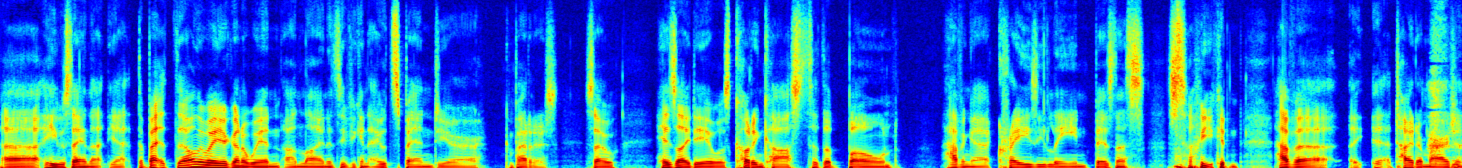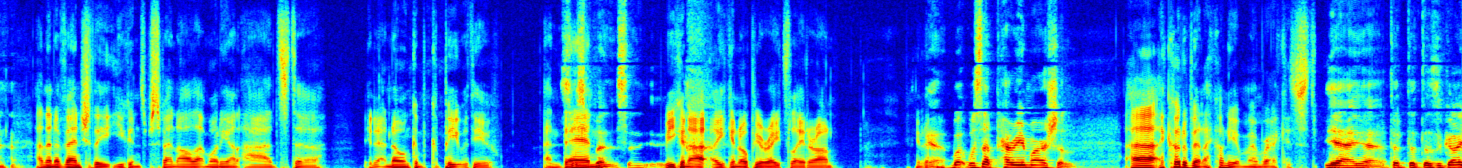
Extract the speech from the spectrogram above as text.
uh, he was saying that yeah, the be- the only way you're going to win online is if you can outspend your competitors. So his idea was cutting costs to the bone, having a crazy lean business so you can have a, a, a tighter margin, and then eventually you can spend all that money on ads to, you know, no one can compete with you, and then you can uh, you can up your rates later on. You know? Yeah, what was that Perry Marshall? Uh, it could have been. I couldn't even remember. I could just... Yeah, yeah. There's a guy.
